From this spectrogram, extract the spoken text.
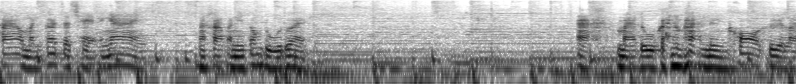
ข้าวมันก็จะแฉะง่ายนะครับ อันนี้ต้องดูด้วย อะมาดูกันว่าหนึ่งข้อคืออะไร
